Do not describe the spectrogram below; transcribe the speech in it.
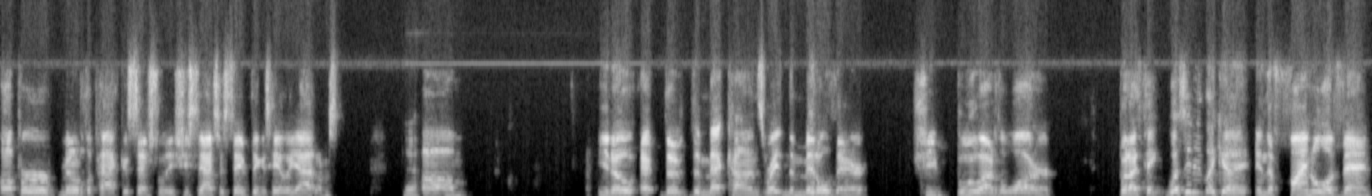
upper middle of the pack essentially. She snatched the same thing as Haley Adams. Yeah. Um. You know the the Metcons right in the middle there. She blew out of the water, but I think wasn't it like a in the final event?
